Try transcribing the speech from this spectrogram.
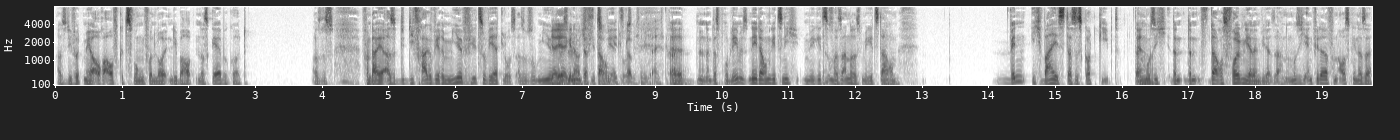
Also die wird mir ja auch aufgezwungen von Leuten, die behaupten, das gäbe Gott. Also das, von daher, also die, die Frage wäre mir viel zu wertlos. Also so mir Ja, ja, persönlich genau, das viel darum zu geht's, wertlos. glaube ich, nämlich eigentlich Äh, gerade. ja. Das Problem ist, nee, darum geht's nicht. Mir geht's um so. was anderes. Mir geht's darum, wenn ich weiß, dass es Gott gibt, dann Ja. muss ich, dann, dann daraus folgen ja dann wieder Sachen. Dann muss ich entweder davon ausgehen, dass er,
